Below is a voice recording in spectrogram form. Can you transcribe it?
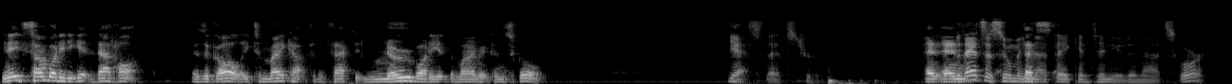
You need somebody to get that hot as a goalie to make up for the fact that nobody at the moment can score. Yes, that's true. And and but that's assuming that's- that they continue to not score.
